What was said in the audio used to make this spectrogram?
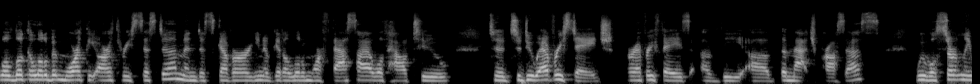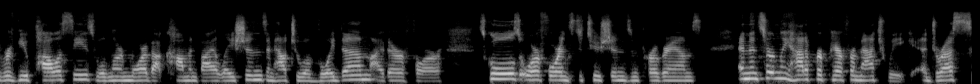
we'll look a little bit more at the R3 system and discover, you know, get a little more facile with how to to, to do every stage or every phase of the uh, the match process. We will certainly review policies. We'll learn more about common violations and how to avoid them, either for schools or for institutions and programs. And then certainly how to prepare for Match Week, address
